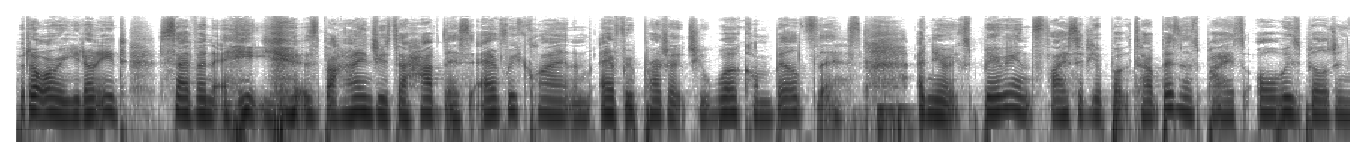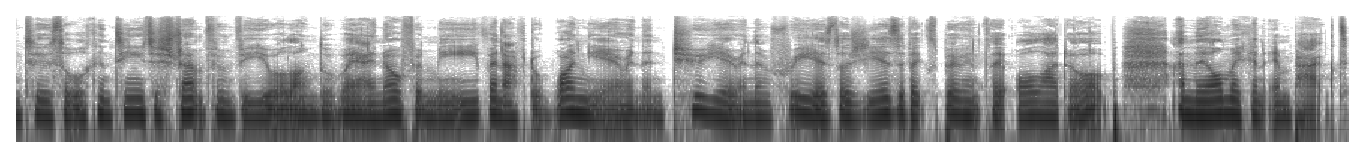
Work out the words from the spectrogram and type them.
But don't worry, you don't need seven, eight years behind you to have this. Every client and every project you work on builds this. And your experience slice of your booked out business pie is always building too. So we'll continue to strengthen for you along the way. I know for me, even after one year and then two year and then three years, those years of experience, they all add up and they all make an impact.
